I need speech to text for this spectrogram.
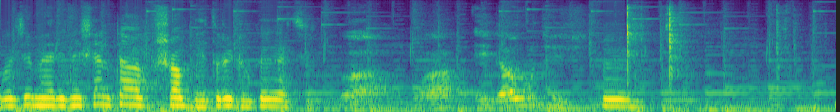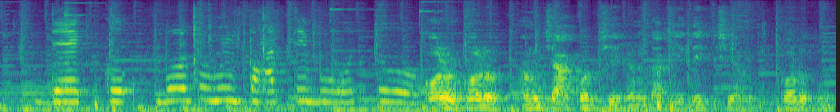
বলছে ম্যারিনেশনটা সব ভেতরে ঢুকে গেছে। এটাও বুঝিস? হুম। দেখো বল তুমি পাতে বসো করো করো। আমি চা করছি এখানে দাঁড়িয়ে দেখছি আমি। করো তুমি।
